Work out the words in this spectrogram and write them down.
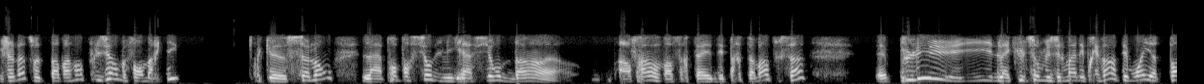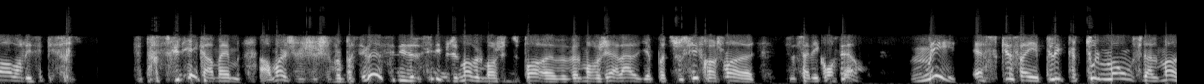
Je note, en passant, plusieurs me font remarquer que selon la proportion d'immigration dans euh, en France, dans certains départements, tout ça, euh, plus la culture musulmane est présente et moins il y a de porc dans les épiceries. C'est particulier quand même. Alors moi, je, je, je veux pas si, si les, si les musulmans veulent manger du porc, euh, veulent manger halal, il n'y a pas de souci, franchement, euh, ça, ça les concerne. Mais est-ce que ça implique que tout le monde, finalement,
